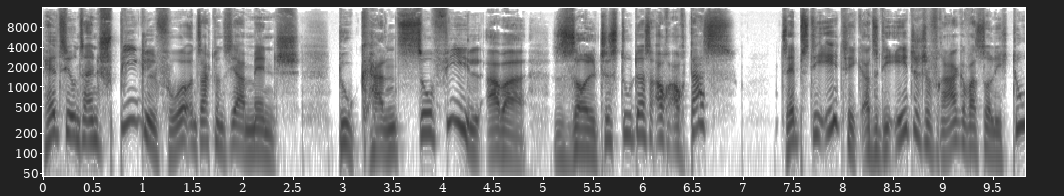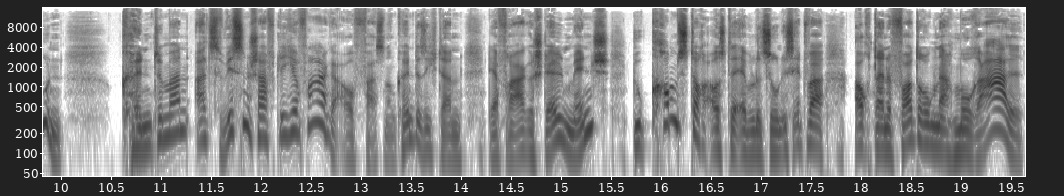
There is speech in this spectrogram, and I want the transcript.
hält sie uns einen Spiegel vor und sagt uns, ja Mensch, du kannst so viel, aber solltest du das auch? Auch das selbst die Ethik, also die ethische Frage, was soll ich tun, könnte man als wissenschaftliche Frage auffassen und könnte sich dann der Frage stellen, Mensch, du kommst doch aus der Evolution. Ist etwa auch deine Forderung nach Moral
